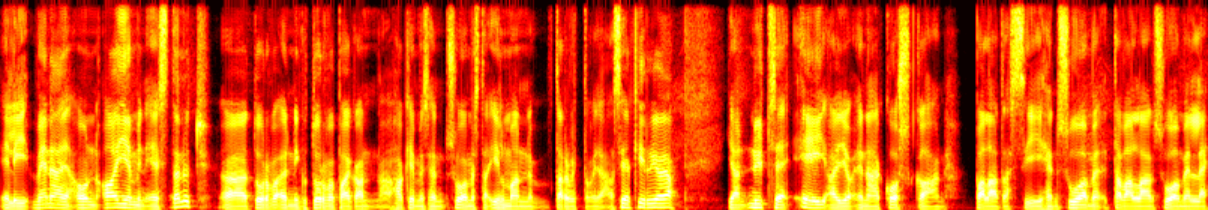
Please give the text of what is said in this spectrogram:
Eli Venäjä on aiemmin estänyt ää, turva, niin kuin turvapaikan hakemisen Suomesta ilman tarvittavia asiakirjoja, ja nyt se ei aio enää koskaan palata siihen Suome, tavallaan Suomelle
